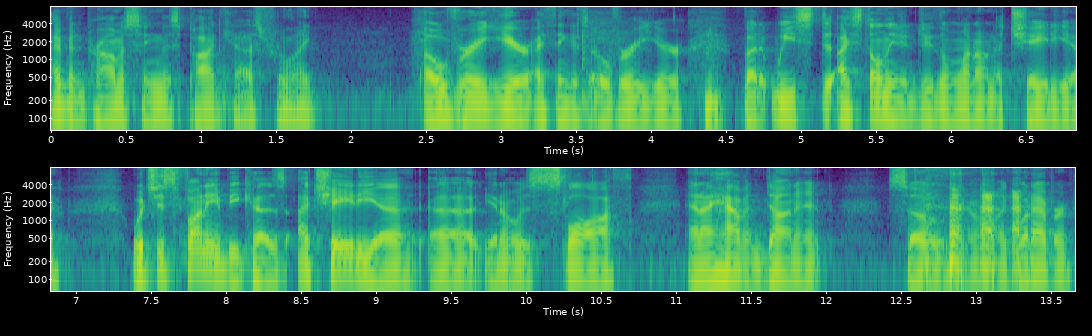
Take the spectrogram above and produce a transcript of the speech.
I've been promising this podcast for like over a year. I think it's over a year. But we st- I still need to do the one on acedia, which is funny because acedia uh, you know, is sloth and I haven't done it. So, you know, like whatever.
